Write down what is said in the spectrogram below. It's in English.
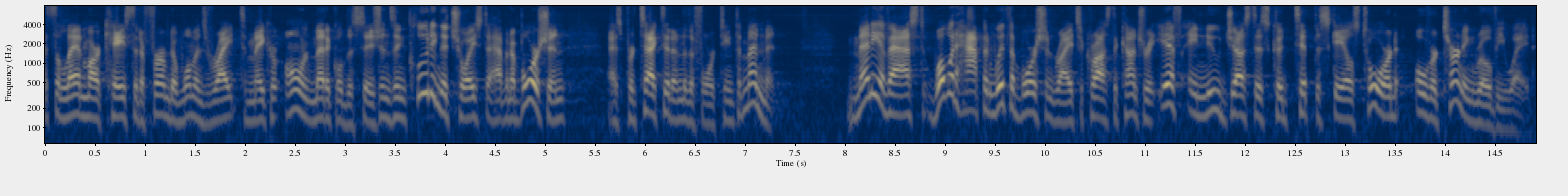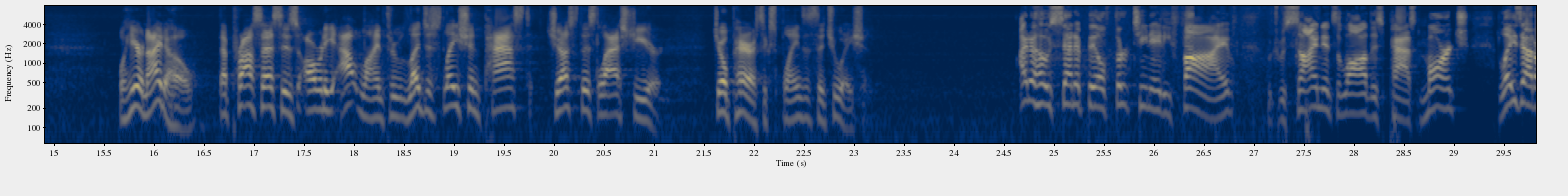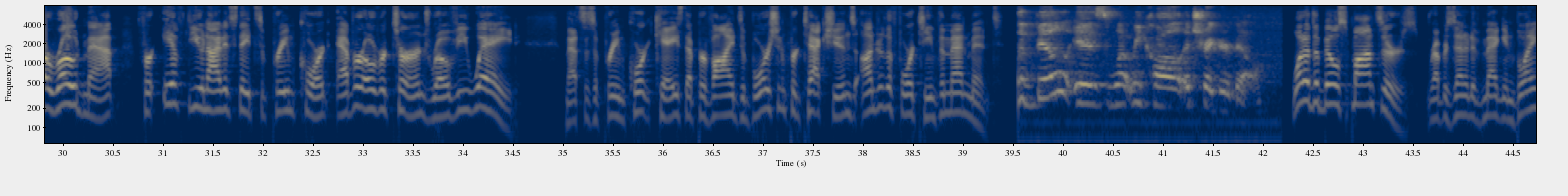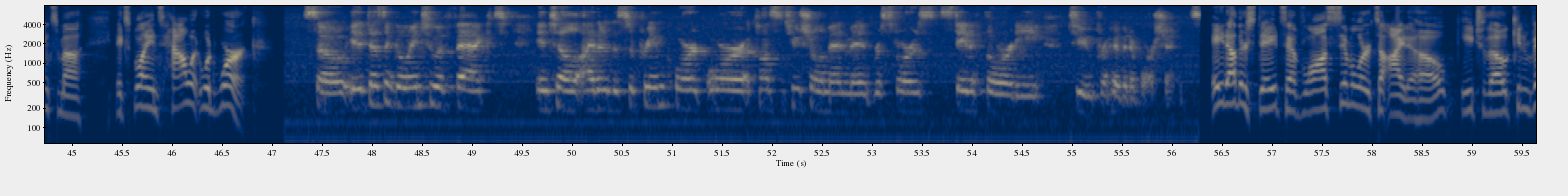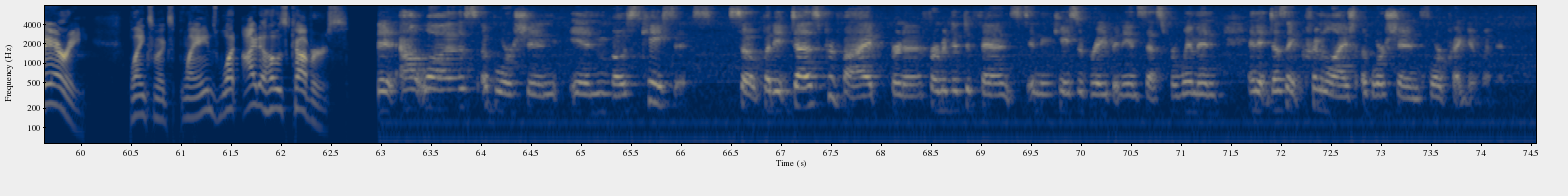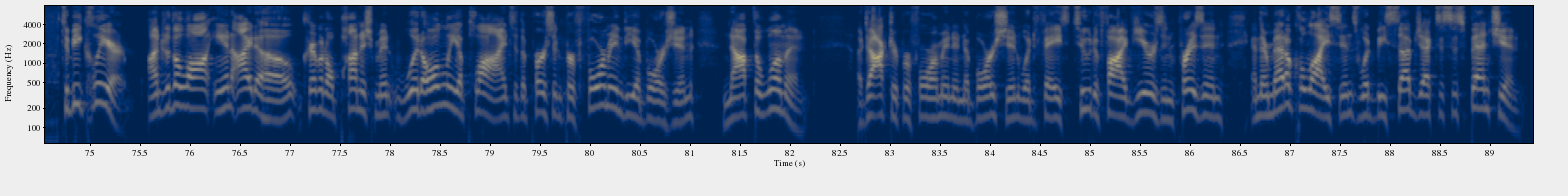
That's the landmark case that affirmed a woman's right to make her own medical decisions, including the choice to have an abortion as protected under the 14th Amendment. Many have asked what would happen with abortion rights across the country if a new justice could tip the scales toward overturning Roe v. Wade. Well, here in Idaho, that process is already outlined through legislation passed just this last year. Joe Paris explains the situation. Idaho Senate Bill 1385, which was signed into law this past March, lays out a roadmap for if the United States Supreme Court ever overturns Roe v. Wade. That's a Supreme Court case that provides abortion protections under the 14th Amendment. The bill is what we call a trigger bill. One of the bill's sponsors, Representative Megan Blanksma, explains how it would work. So it doesn't go into effect until either the Supreme Court or a constitutional amendment restores state authority to prohibit abortions. Eight other states have laws similar to Idaho, each though can vary. Blanksma explains what Idaho's covers. It outlaws abortion in most cases. So, but it does provide for an affirmative defense in the case of rape and incest for women, and it doesn't criminalize abortion for pregnant women. To be clear, under the law in Idaho, criminal punishment would only apply to the person performing the abortion, not the woman. A doctor performing an abortion would face two to five years in prison, and their medical license would be subject to suspension.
